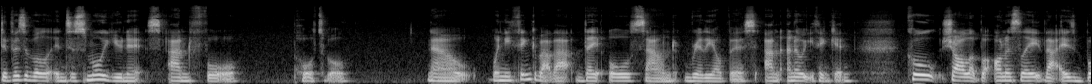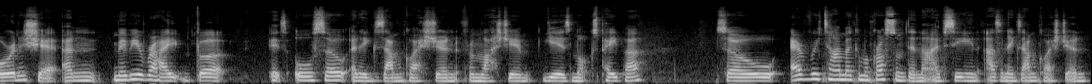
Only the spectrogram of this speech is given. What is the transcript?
divisible into small units, and four, portable. Now, when you think about that, they all sound really obvious, and I know what you're thinking. Cool, Charlotte, but honestly, that is boring as shit, and maybe you're right, but it's also an exam question from last year, year's mocks paper. So every time I come across something that I've seen as an exam question,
